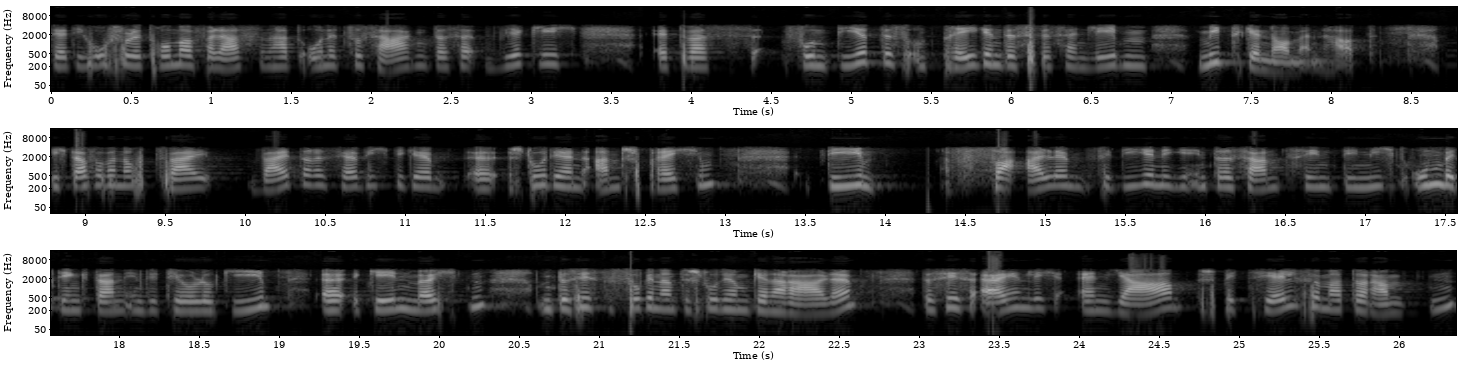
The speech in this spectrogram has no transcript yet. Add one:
der die Hochschule Tromau verlassen hat, ohne zu sagen, dass er wirklich etwas Fundiertes und Prägendes für sein Leben mitgenommen hat. Ich darf aber noch zwei weitere sehr wichtige äh, Studien ansprechen, die vor allem für diejenigen interessant sind, die nicht unbedingt dann in die Theologie äh, gehen möchten. Und das ist das sogenannte Studium Generale. Das ist eigentlich ein Jahr speziell für Maturanten,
